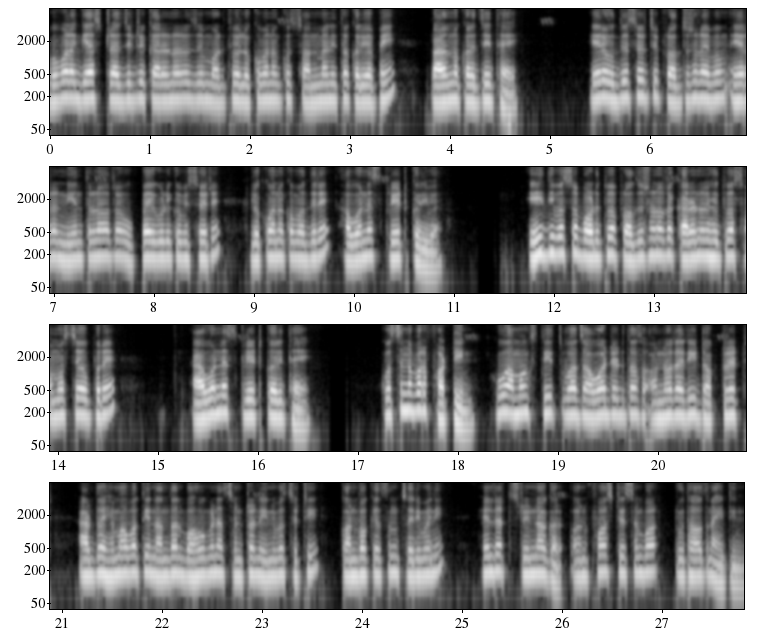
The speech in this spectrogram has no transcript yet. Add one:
ବୋବାଳ ଗ୍ୟାସ୍ ଟ୍ରାଜେଡ଼ି କାରଣର ଯେଉଁ ମରିଥିବା ଲୋକମାନଙ୍କୁ ସମ୍ମାନିତ କରିବା ପାଇଁ ପାଳନ କରାଯାଇଥାଏ। ଏହାର ଉଦ୍ଦେଶ୍ୟ ହେଉଛି ପ୍ରଦୂଷଣ ଏବଂ ଏହାର ନିୟନ୍ତ୍ରଣର ଉପାୟଗୁଡ଼ିକ ବିଷୟରେ ଲୋକମାନଙ୍କ ମଧ୍ୟରେ ଆୱାରନେସ୍ କ୍ରିଏଟ୍ କରିବା। ଏହି ଦିବସ ବଢ଼ୁଥିବା ପ୍ରଦୂଷଣର କାରଣରୁ ହେଉଥିବା ସମସ୍ୟା ଉପରେ ଆୱାରନେସ୍ କ୍ରିଏଟ୍ କରିଥାଏ। Question number fourteen who amongst this was awarded the honorary doctorate at the Hemavati Nandan Bahuguna central university convocation ceremony held at Srinagar on first December two thousand nineteen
